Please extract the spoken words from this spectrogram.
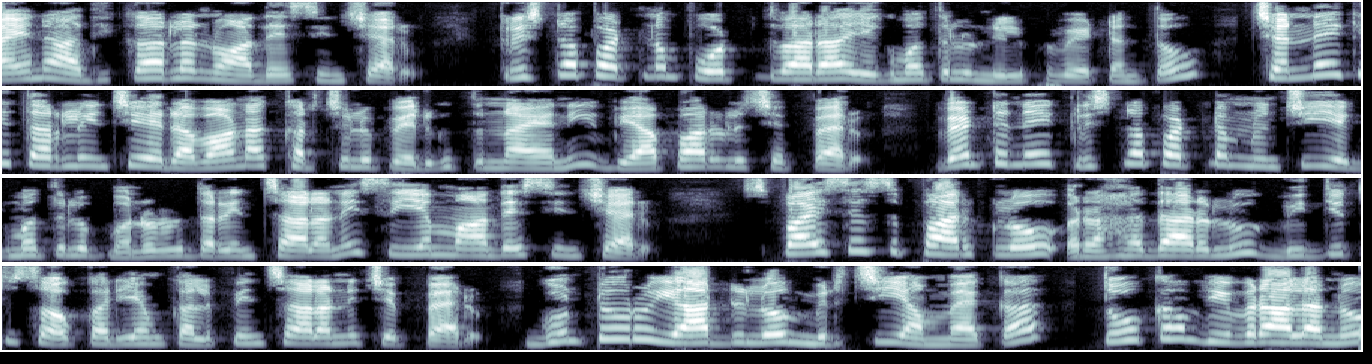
ఆయన అధికారులను ఆదేశించారు. కృష్ణపట్నం పోర్టు ద్వారా ఎగుమతులు నిలిపివేయడంతో చెన్నైకి తరలించే రవాణా ఖర్చులు పెరుగుతున్నాయని వ్యాపారులు చెప్పారు. వెంటనే కృష్ణపట్నం నుంచి ఎగుమతులు పునరుద్ధరించాలని సీఎం ఆదేశించారు. స్పైసెస్ పార్క్లో రహదారులు విద్యుత్ సౌకర్యం కల్పించాలని చెప్పారు. గుంటూరు యార్డులో మిర్చి అమ్మాక తూకం వివరాలను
